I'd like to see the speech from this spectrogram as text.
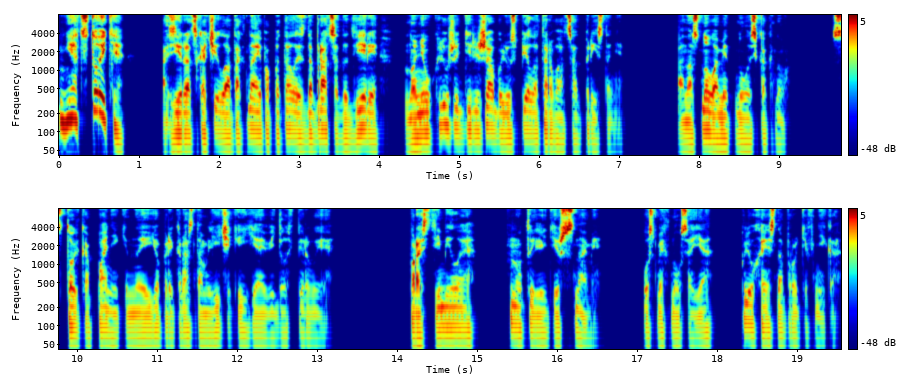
«Нет, стойте!» Азира отскочила от окна и попыталась добраться до двери, но неуклюжий дирижабль успел оторваться от пристани. Она снова метнулась к окну. Столько паники на ее прекрасном личике я видел впервые. «Прости, милая, но ты летишь с нами», — усмехнулся я, плюхаясь напротив Ника.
